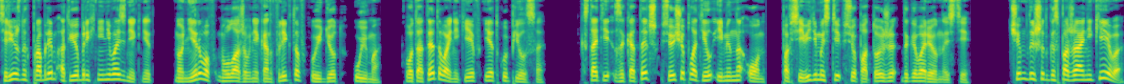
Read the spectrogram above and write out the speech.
Серьезных проблем от ее брехни не возникнет, но нервов на улаживание конфликтов уйдет уйма. Вот от этого Аникеев и откупился. Кстати, за коттедж все еще платил именно он, по всей видимости, все по той же договоренности. Чем дышит госпожа Аникеева?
